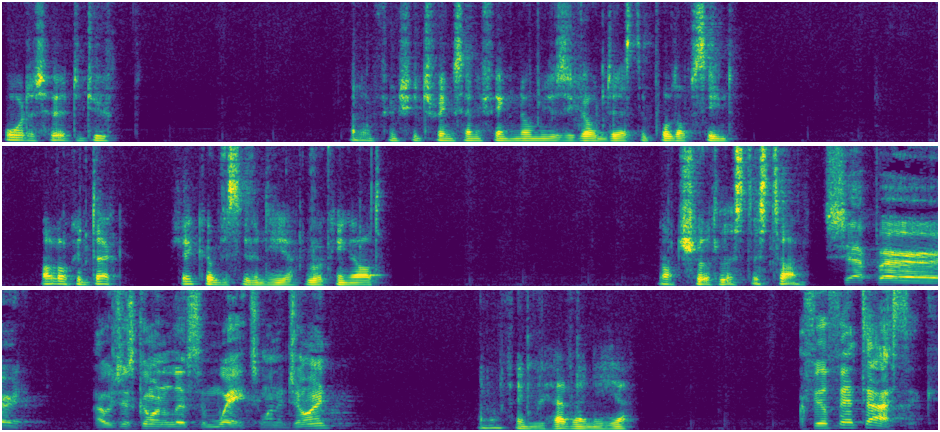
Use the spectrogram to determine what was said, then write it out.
ordered her to do. I don't think she drinks anything. No music. Oh, there's the pull-up scene. Oh, look at that. Jacob is even here, working out. Not shirtless this time. Shepard, I was just going to lift some weights. Want to join? I don't think we have any here. I feel fantastic.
